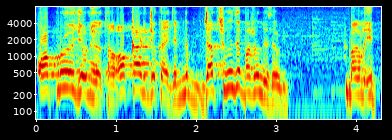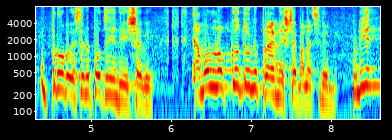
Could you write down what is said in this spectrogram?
অপ্রয়োজনীয়তা অকার্যকারিতা জাতিসংঘে যে ভাষণ দিয়েছে উনি বাংলা পূর্ব পাকিস্তানের প্রতিনিধি হিসাবে এমন লোককেও তো উনি প্রাইম মিনিস্টার বানাইছিলেন। উনি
